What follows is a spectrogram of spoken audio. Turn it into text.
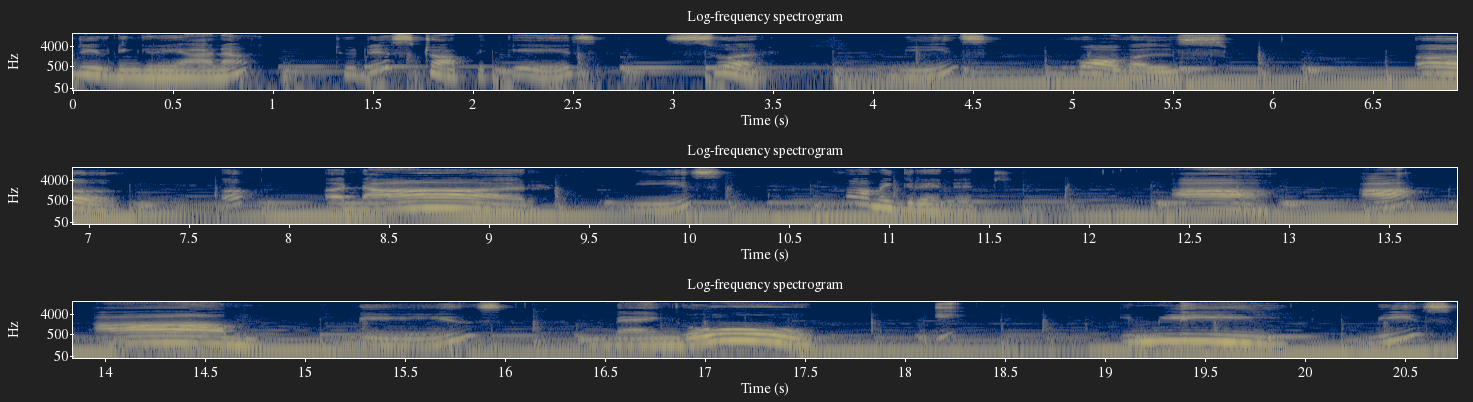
Good evening, Rihanna. Today's topic is swar, means vowels. A, a anar means pomegranate. A, a am means mango. I, imli means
